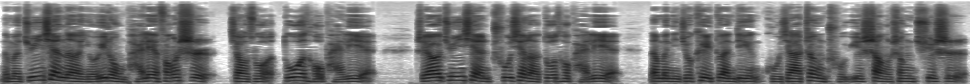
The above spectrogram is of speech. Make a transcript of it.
那么均线呢，有一种排列方式叫做多头排列，只要均线出现了多头排列，那么你就可以断定股价正处于上升趋势。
